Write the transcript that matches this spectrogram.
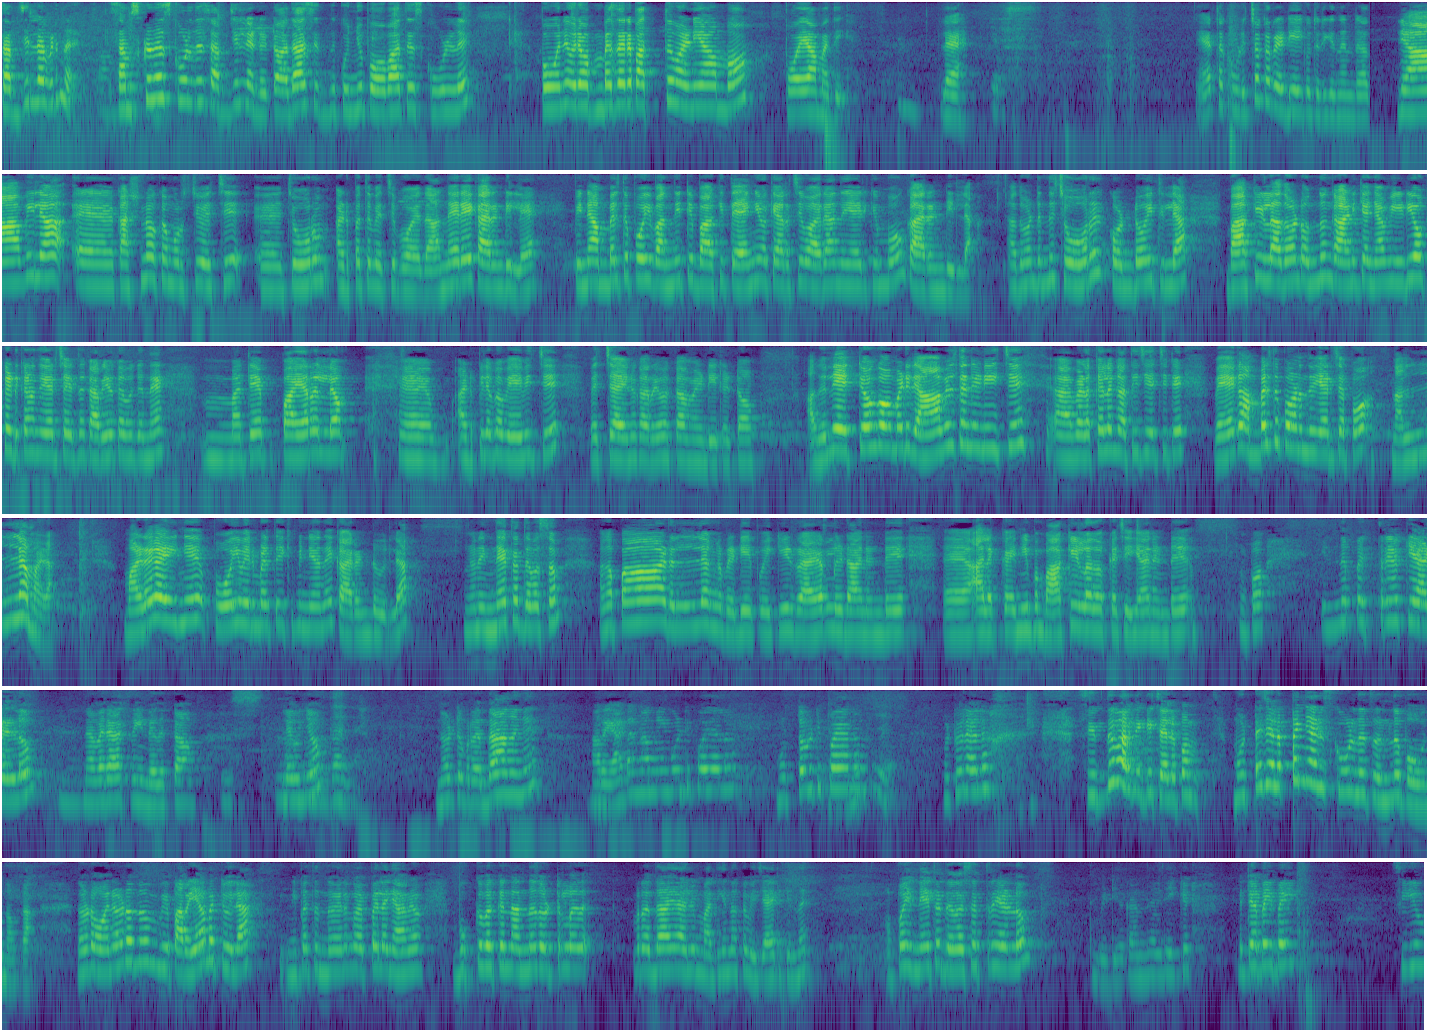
സബ് ജില്ല ഇവിടുന്ന്. സംസ്കൃത സ്കൂളിൽ നിന്ന് സബ് ജില്ല ഉണ്ട് കേട്ടോ. അതാ കുഞ്ഞു പോവാത്ത സ്കൂളിൽ പോന് ഒരു ഒമ്പതര പത്ത് മണിയാകുമ്പോൾ പോയാൽ മതി. അല്ലേ നേരത്തെ കുളിച്ചൊക്കെ റെഡി ആയി കുത്തിരിക്കുന്നുണ്ട് രാവിലെ കഷ്ണമൊക്കെ മുറിച്ച് വെച്ച് ചോറും അടുപ്പത്ത് വെച്ച് പോയതാ. അന്നേരേ കരണ്ടില്ലേ പിന്നെ അമ്പലത്തിൽ പോയി വന്നിട്ട് ബാക്കി തേങ്ങയൊക്കെ അരച്ച് വരാന്ന് വിചാരിക്കുമ്പോൾ കരണ്ടില്ല അതുകൊണ്ട് ഇന്ന് ചോറ് കൊണ്ടുപോയിട്ടില്ല. ബാക്കിയുള്ള അതുകൊണ്ട് ഒന്നും കാണിക്കാം ഞാൻ വീഡിയോ ഒക്കെ എടുക്കണം എന്ന് വിചാരിച്ചായിരുന്നു കറിയൊക്കെ വെക്കുന്നത് മറ്റേ പയറെല്ലാം അടുപ്പിലൊക്കെ വേവിച്ച് വെച്ചായിരുന്നു കറി വെക്കാൻ വേണ്ടിയിട്ട് കേട്ടോ അതിൽ ഏറ്റവും കോമഡി രാവിലെ തന്നെ എണീച്ച് വിളക്കെല്ലാം കത്തിച്ച് വെച്ചിട്ട് വേഗം അമ്പലത്തിൽ പോകണമെന്ന് വിചാരിച്ചപ്പോൾ നല്ല മഴ. മഴ കഴിഞ്ഞ് പോയി വരുമ്പോഴത്തേക്ക് പിന്നെയാണേ കറണ്ടും ഇല്ല. അങ്ങനെ ഇന്നത്തെ ദിവസം അങ്ങപ്പാടെല്ലാം അങ്ങ് റെഡി ആയി പോയി ഡ്രയറിൽ ഏ, അലക്ക ഇനിയിപ്പം ബാക്കിയുള്ളതൊക്കെ ചെയ്യാനുണ്ട്. അപ്പോൾ ഇന്നിപ്പോൾ ഇത്രയൊക്കെയുള്ളൂ നവരാത്രിന്റെ കേട്ടോ ലവഞ്ഞു ഇന്നോട്ട് വ്രതാണെങ്കിൽ അറിയാണ്ടങ്ങ് അമ്മയും കൂട്ടി പോയാലോ? മുട്ട കൂട്ടി പോയാലോ? മുട്ടൂലാലോ സിദ്ധു പറഞ്ഞേക്ക് ചിലപ്പം മുട്ട ചിലപ്പം ഞാൻ സ്കൂളിൽ നിന്ന് തിന്ന് പോകും നോക്കാം. അതുകൊണ്ട് ഓനോടൊന്നും പറയാൻ പറ്റൂല. ഇനിയിപ്പോൾ തിന്നുവാനും കുഴപ്പമില്ല. ഞാൻ ബുക്ക് വെക്കുന്ന അന്ന് തൊട്ടുള്ള വ്രതായാലും മതി എന്നൊക്കെ വിചാരിക്കുന്നത് അപ്പോൾ ഇന്നത്തെ ദിവസം എത്രയുള്ളൂ വീഡിയോ കാണുന്നവരേക്ക് ബൈ ബൈ. See you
